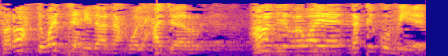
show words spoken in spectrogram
فراح توجه إلى نحو الحجر. هذه الرواية دققوا فيها.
